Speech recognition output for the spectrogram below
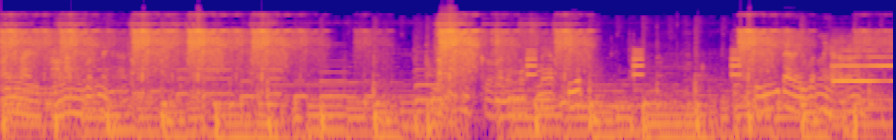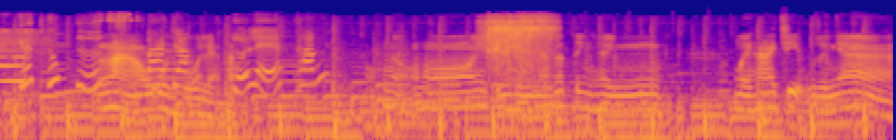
Tay này khả năng vẫn lẻ. Cờ là một mét tiếp. Tôi nghĩ tay này vẫn lẻ đấy kết thúc nào ba ôi ôi lẻ thật. cứ lẻ thắng. Ôi, tình hình là rất tình hình. 12 triệu rồi nha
